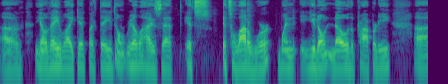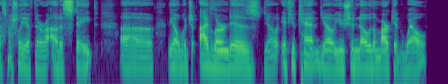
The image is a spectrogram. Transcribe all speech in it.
Uh, you know, they like it, but they don't realize that it's it's a lot of work when you don't know the property, uh, especially if they're out of state. Uh, you know, which I've learned is, you know, if you can, you know, you should know the market well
